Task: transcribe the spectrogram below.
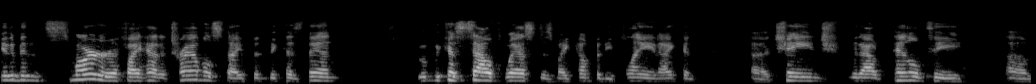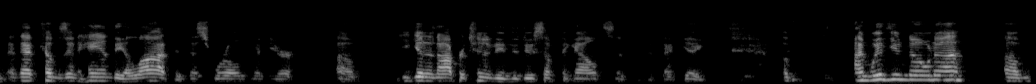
It'd have been smarter if I had a travel stipend because then, because Southwest is my company plane, I can uh, change without penalty. Um, and that comes in handy a lot in this world when you're um, you get an opportunity to do something else in that gig. Um, I'm with you, Nona. Um,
